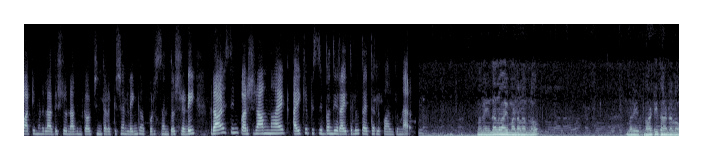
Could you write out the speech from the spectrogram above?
పార్టీ మండల అధ్యక్షుడు నవీన్ గౌడ్ చింతల కిషన్ లింగాపూర్ సంతోష్ రెడ్డి రాయ్ సింగ్ పరశురామ్ నాయక్ ఐకేపీ సిబ్బంది రైతులు తదితరులు పాల్గొన్నారు. మన ఇందల్వాయి మండలంలో మరి పార్టీ దాండలో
